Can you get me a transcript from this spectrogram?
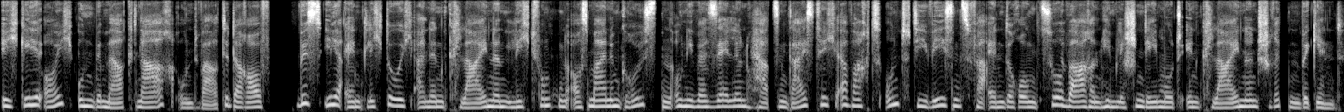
Ich gehe euch unbemerkt nach und warte darauf, bis ihr endlich durch einen kleinen Lichtfunken aus meinem größten universellen Herzen geistig erwacht und die Wesensveränderung zur wahren himmlischen Demut in kleinen Schritten beginnt.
